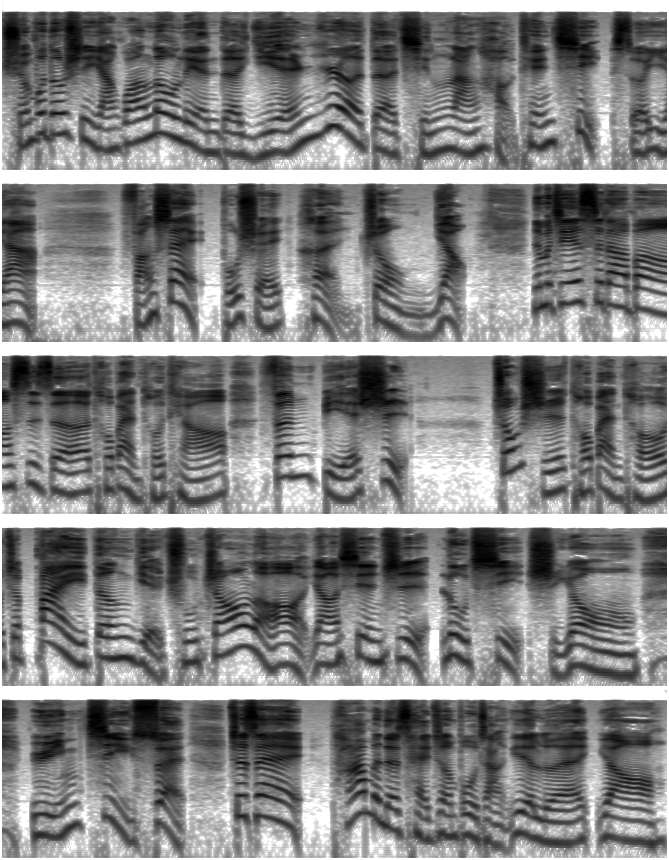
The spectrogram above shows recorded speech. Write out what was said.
全部都是阳光露脸的炎热的晴朗好天气，所以啊，防晒补水很重要。那么今天四大报四则头版头条分别是。中时头版头，这拜登也出招了哦，要限制陆气使用云计算。这在他们的财政部长叶伦要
